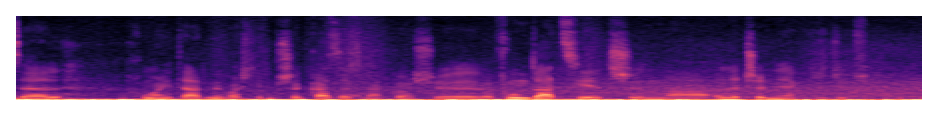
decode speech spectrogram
cel humanitarny, właśnie przekazać na jakąś fundację czy na leczenie jakichś dzieci.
